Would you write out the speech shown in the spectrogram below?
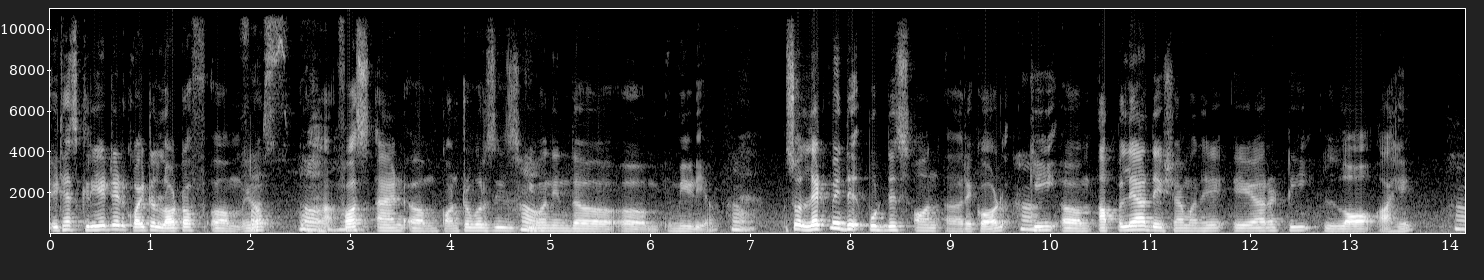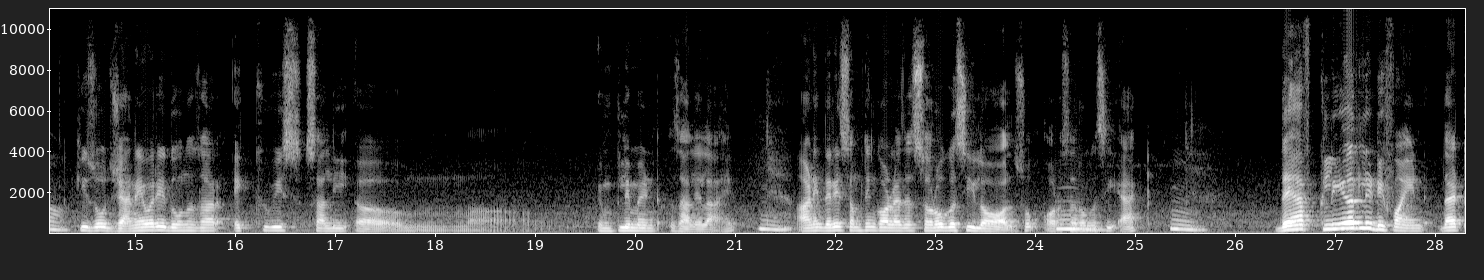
it has created quite a lot of you know first and controversies even in the media so let me put this on record की आपल्या देशामध्ये ए आर टी लॉ आहे. की जो जानेवारी दोन हजार एकवीस साली इम्प्लिमेंट झालेला आहे आणि there is something called as a surrogacy law also or surrogacy act they have clearly defined that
